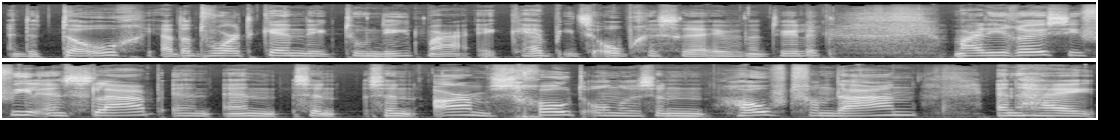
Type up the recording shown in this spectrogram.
en de toog. Ja, dat woord kende ik toen niet, maar ik heb iets opgeschreven natuurlijk. Maar die reus die viel in slaap en, en zijn, zijn arm schoot onder zijn hoofd vandaan. En hij uh,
